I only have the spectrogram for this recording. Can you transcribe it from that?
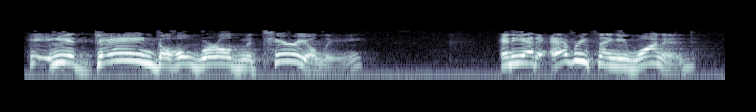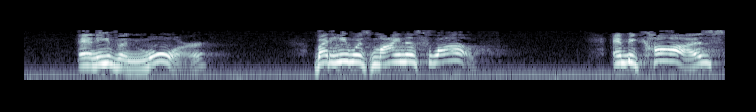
he, he had gained the whole world materially and he had everything he wanted and even more, but he was minus love. And because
